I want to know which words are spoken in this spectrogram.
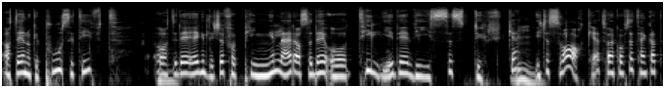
At det er noe positivt. Og at det egentlig ikke forpingler. Altså det å tilgi, det viser styrke, Mm. ikke svakhet. For jeg kan ofte tenke at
